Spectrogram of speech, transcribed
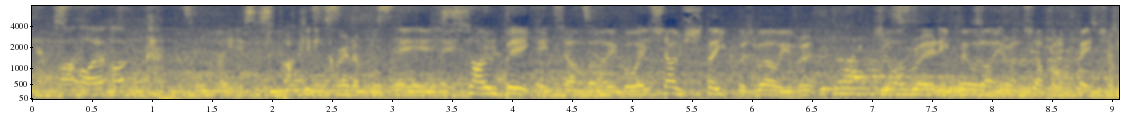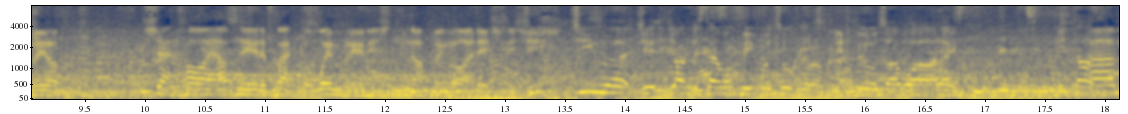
I, I, mate, this is fucking incredible. It's so big. It's unbelievable. It's so steep as well. You re- sort of really feel like you're on top of the pitch. I mean, I've sat high up near the back at Wembley, and it's nothing like this. It's Do you, do, you, uh, do, you, do you understand what people are talking about when it feels like White Hart Lane? It does. Um,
